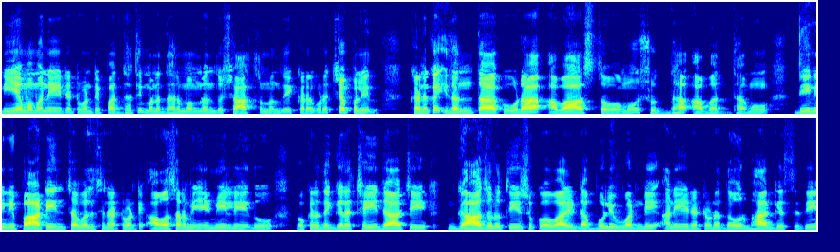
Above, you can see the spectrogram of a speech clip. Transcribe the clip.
నియమం అనేటటువంటి పద్ధతి మన ధర్మం నందు శాస్త్రం నందు ఇక్కడ కూడా చెప్పలేదు. కనుక ఇదంతా కూడా అవాస్తవము శుద్ధ అబద్ధము. దీనిని పాటించవలసినటువంటి అవసరం ఏమీ లేదు. ఒకరి దగ్గర చేయిజాచి గాజులు తీసుకోవాలి డబ్బులు ఇవ్వండి అనేటటువంటి దౌర్భాగ్య స్థితి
